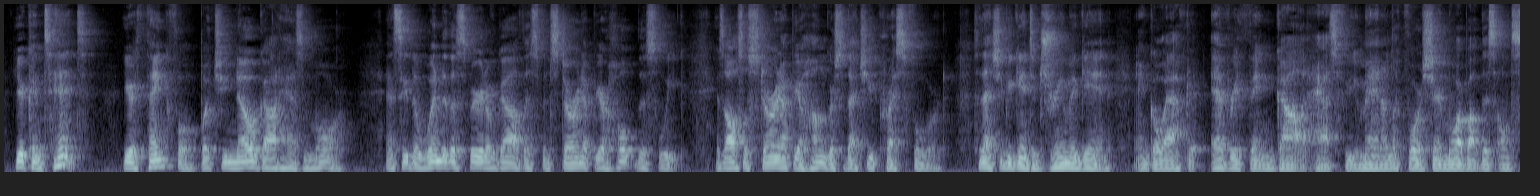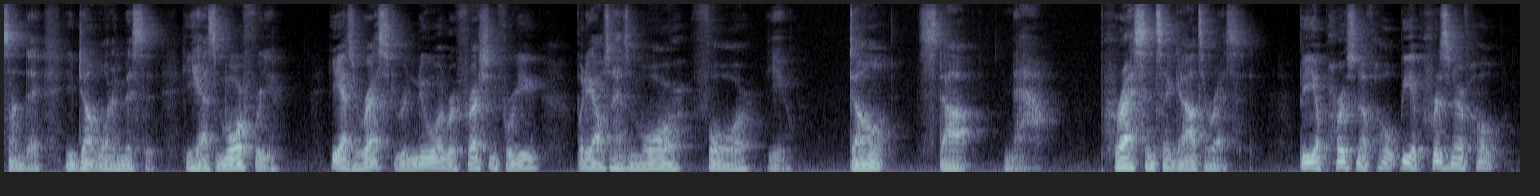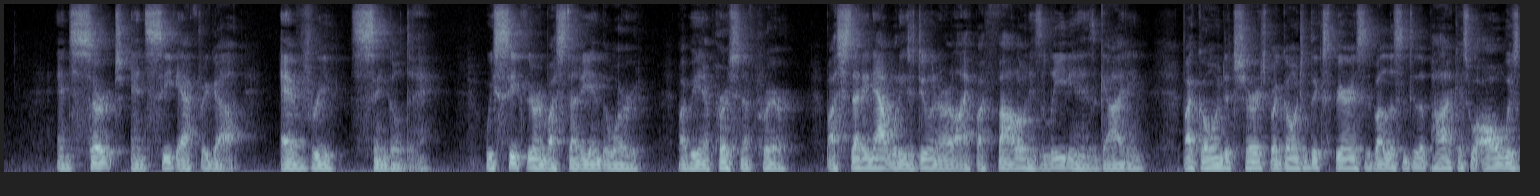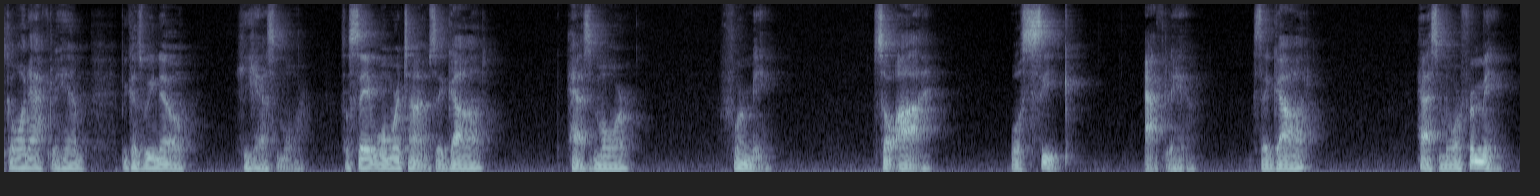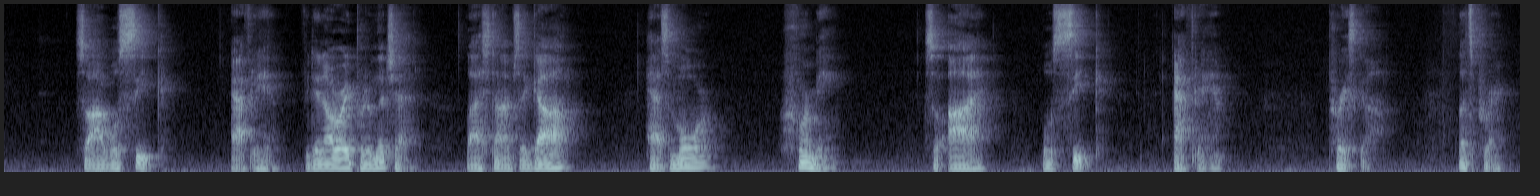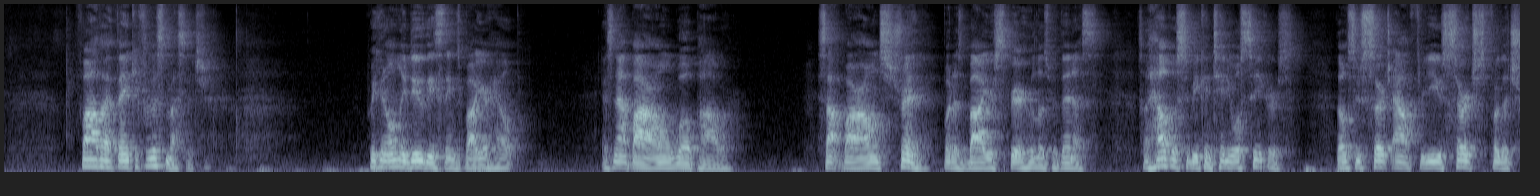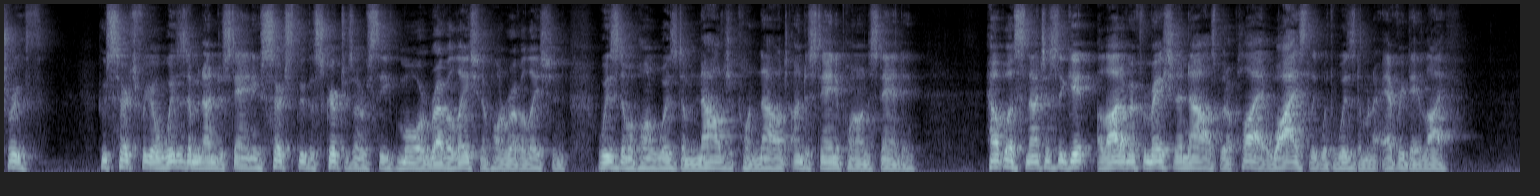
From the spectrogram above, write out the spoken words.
You're content. You're thankful, but you know God has more. And see, the wind of the Spirit of God that's been stirring up your hope this week is also stirring up your hunger so that you press forward, so that you begin to dream again and go after everything God has for you. Man, I look forward to sharing more about this on Sunday. You don't want to miss it. He has more for you. He has rest, renewal, and refreshing for you, but He also has more for you. Don't stop now. Press into God's rest. Be a person of hope. Be a prisoner of hope. And search and seek after God every single day. We seek through Him by studying the Word, by being a person of prayer, by studying out what He's doing in our life, by following His leading, His guiding, by going to church, by going to the experiences, by listening to the podcast. We're always going after Him because we know He has more. So say it one more time. Say, God has more for me. So I will seek after Him. Say, God has more for me. So I will seek after Him. If you didn't already, put it in the chat. Last time, say, God has more for me, so I will seek after him. Praise God. Let's pray. Father, I thank you for this message. We can only do these things by your help. It's not by our own willpower. It's not by our own strength, but it's by your spirit who lives within us. So help us to be continual seekers, those who search out for you, search for the truth, who search for your wisdom and understanding, search through the scriptures and receive more revelation upon revelation, wisdom upon wisdom, knowledge upon knowledge, understanding upon understanding. Help us not just to get a lot of information and knowledge, but apply it wisely with wisdom in our everyday life.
